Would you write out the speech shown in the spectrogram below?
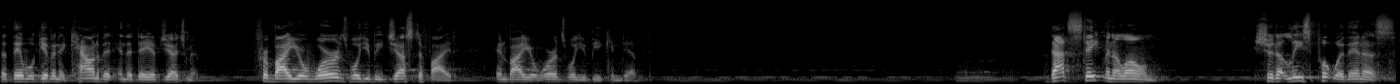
that they will give an account of it in the day of judgment. For by your words will you be justified, and by your words will you be condemned. That statement alone should at least put within us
